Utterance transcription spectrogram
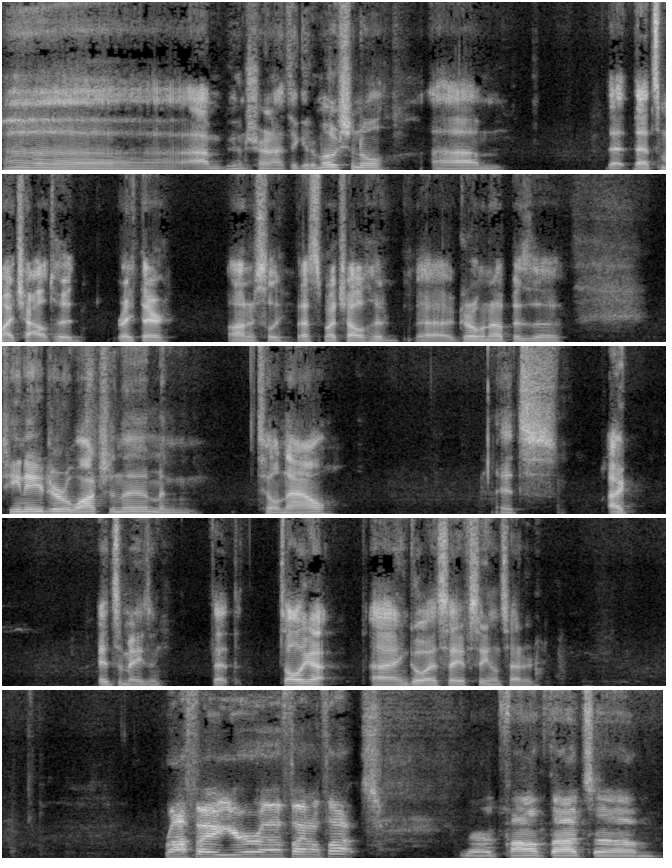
Uh, I'm gonna try not to get emotional. Um, that that's my childhood right there. Honestly, that's my childhood. Uh, growing up as a teenager, watching them, and till now, it's I, it's amazing. That, that's all I got. Uh, and go SAFC on Saturday. Rafa, your uh, final thoughts? The final thoughts. Um,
